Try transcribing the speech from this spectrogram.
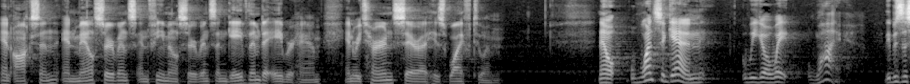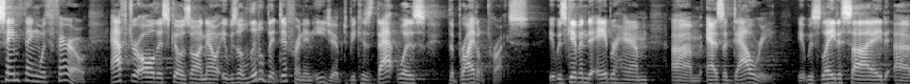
and oxen and male servants and female servants and gave them to Abraham and returned Sarah his wife to him. Now, once again, we go, wait, why? It was the same thing with Pharaoh. After all this goes on, now it was a little bit different in Egypt because that was the bridal price. It was given to Abraham um, as a dowry. It was laid aside uh,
